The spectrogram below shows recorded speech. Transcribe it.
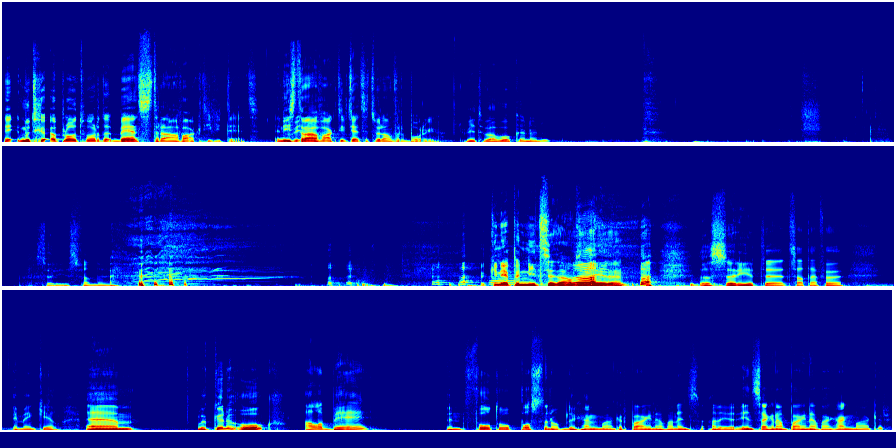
Nee, het moet geüpload worden bij een Strava-activiteit. En die Strava-activiteit zetten we dan verborgen. Weet je wat we ook kunnen doen? Sorry, is van de... We knippen niets, hè, dames en heren. Oh, sorry, het, eh, het zat even in mijn keel. Ehm, we kunnen ook allebei een foto posten op de gangmakerpagina van Insta Instagram-pagina van Gangmaker.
